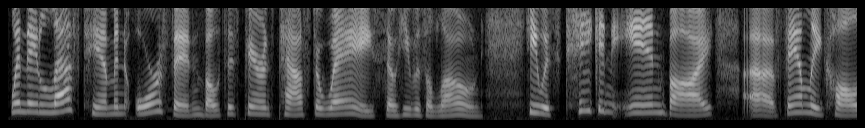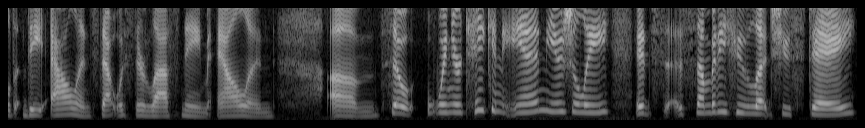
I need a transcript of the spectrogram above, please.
When they left him an orphan, both his parents passed away, so he was alone. He was taken in by a family called the Allens. That was their last name, Allen. Um, so when you're taken in, usually it's somebody who lets you stay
